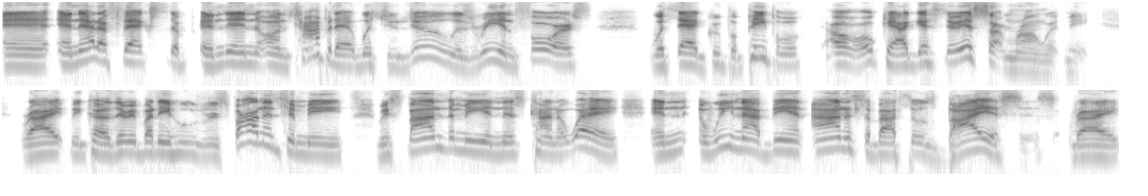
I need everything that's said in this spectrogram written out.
and and that affects the. And then on top of that, what you do is reinforce with that group of people. Oh, okay, I guess there is something wrong with me right? Because everybody who's responding to me respond to me in this kind of way, and we not being honest about those biases, right?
